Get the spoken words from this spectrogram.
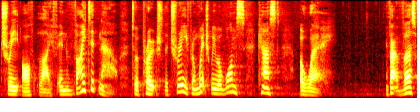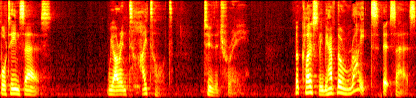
tree of life. Invited now to approach the tree from which we were once cast away. In fact, verse 14 says, We are entitled to the tree. Look closely. We have the right, it says,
